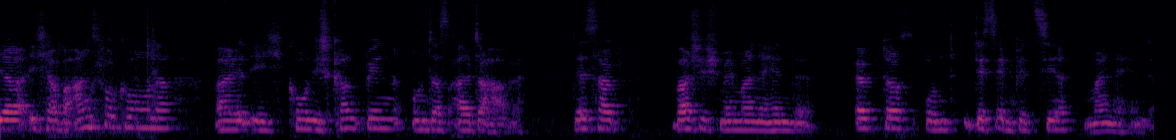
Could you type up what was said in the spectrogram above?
Ja, ich habe Angst vor Corona, weil ich chronisch krank bin und das Alter habe. Deshalb wasche ich mir meine Hände öfters und desinfiziere meine Hände.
